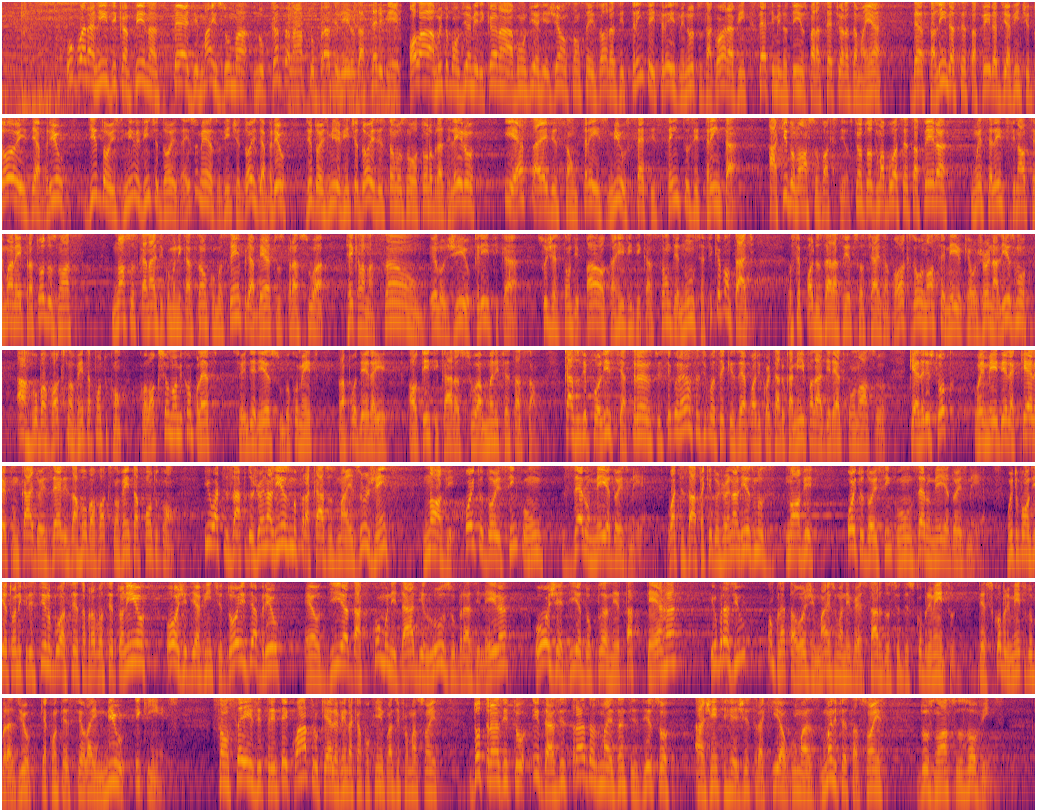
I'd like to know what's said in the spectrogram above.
O Guarani de Campinas perde mais uma no Campeonato Brasileiro da Série B. Olá, muito bom dia, americana. Bom dia, região. São 6 horas e 33 minutos, agora 27 minutinhos para 7 horas da manhã desta linda sexta-feira, dia 22 de abril de 2022. É isso mesmo, 22 de abril de 2022. Estamos no outono brasileiro e esta é a edição 3730 aqui do nosso Vox News. Tenham todos uma boa sexta-feira um excelente final de semana aí para todos nós. Nossos canais de comunicação, como sempre, abertos para sua reclamação, elogio, crítica, sugestão de pauta, reivindicação, denúncia, fique à vontade. Você pode usar as redes sociais da Vox ou o nosso e-mail que é o jornalismo@vox90.com. Coloque seu nome completo, seu endereço, um documento para poder aí autenticar a sua manifestação. Casos de polícia, trânsito e segurança, se você quiser pode cortar o caminho e falar direto com o nosso Keller Estocco. O e-mail dele é keller com K2Ls, arroba vox90.com. E o WhatsApp do jornalismo para casos mais urgentes, 982510626. O WhatsApp aqui do jornalismo, 982510626. Muito bom dia, Tony Cristino. Boa sexta para você, Toninho. Hoje, dia 22 de abril, é o dia da comunidade luso-brasileira. Hoje é dia do planeta Terra e o Brasil completa hoje mais um aniversário do seu descobrimento, descobrimento do Brasil, que aconteceu lá em 1500. São 6h34, o Keller vem daqui a pouquinho com as informações do trânsito e das estradas, mas antes disso, a gente registra aqui algumas manifestações dos nossos ouvintes.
